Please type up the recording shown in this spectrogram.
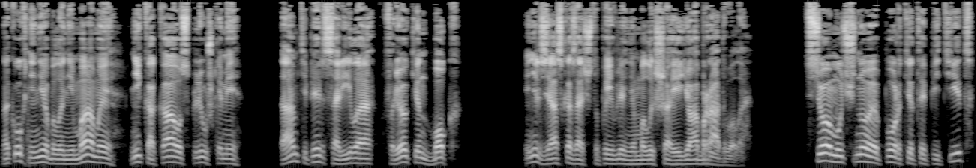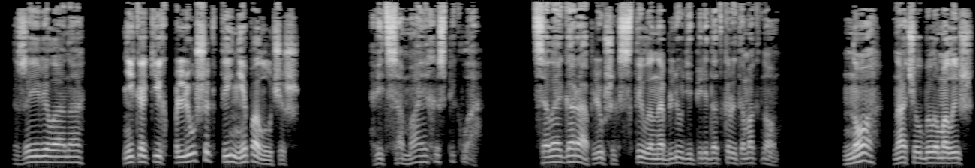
На кухне не было ни мамы, ни какао с плюшками. Там теперь царила Фрёкин Бок. И нельзя сказать, что появление малыша ее обрадовало. «Все мучное портит аппетит», — заявила она. «Никаких плюшек ты не получишь». А ведь сама их испекла. Целая гора плюшек стыла на блюде перед открытым окном. «Но», — начал было малыш,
